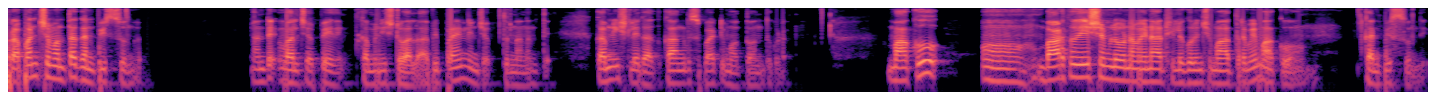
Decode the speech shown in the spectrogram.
ప్రపంచమంతా కనిపిస్తుంది. అంటే వాళ్ళు చెప్పేది. కమ్యూనిస్ట్ వాళ్ళ అభిప్రాయం నేను చెప్తున్నాను అంతే కమ్యూనిస్టులే కాదు. కాంగ్రెస్ పార్టీ మొత్తం అంతా కూడా. మాకు భారతదేశంలో ఉన్న మైనార్టీల గురించి మాత్రమే మాకు కనిపిస్తుంది.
